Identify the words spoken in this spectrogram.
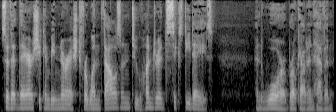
so that there she can be nourished for one thousand two hundred sixty days. And war broke out in heaven.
